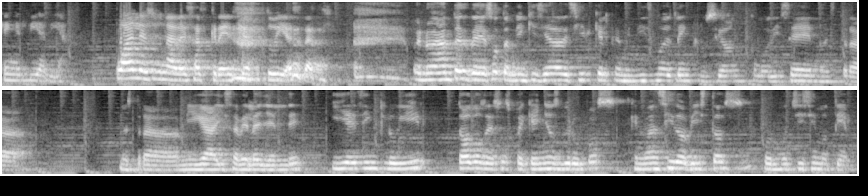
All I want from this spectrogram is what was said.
en el día a día. ¿Cuál es una de esas creencias tuyas, Tati? bueno, antes de eso también quisiera decir que el feminismo es la inclusión, como dice nuestra, nuestra amiga Isabel Allende, y es incluir todos esos pequeños grupos que no han sido vistos por muchísimo tiempo.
